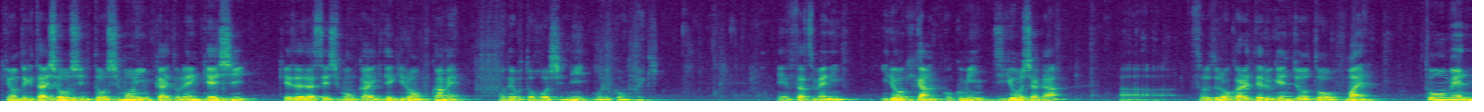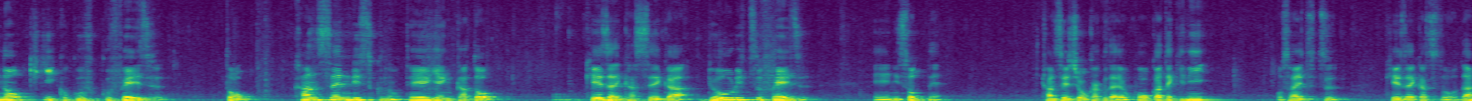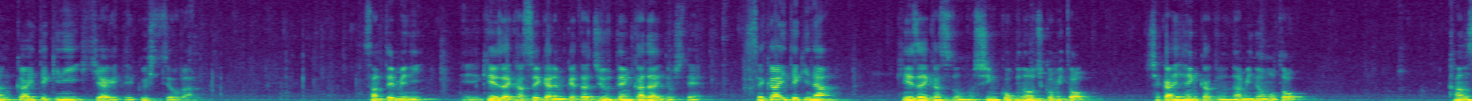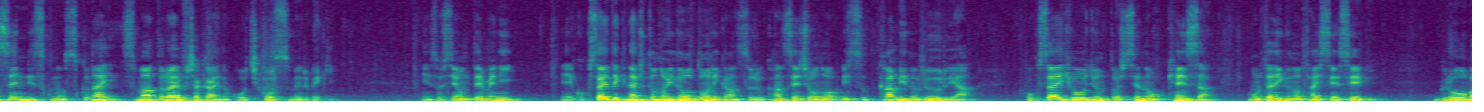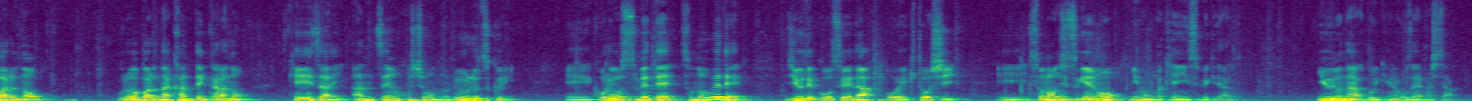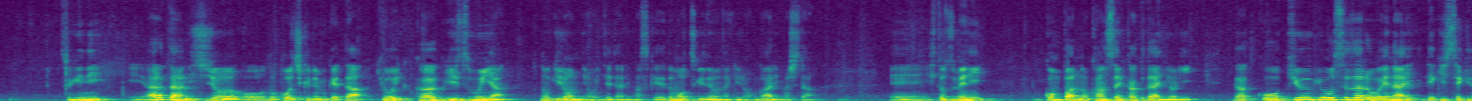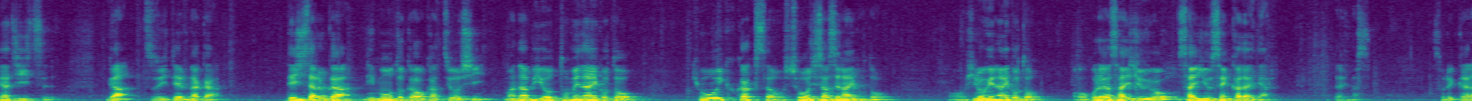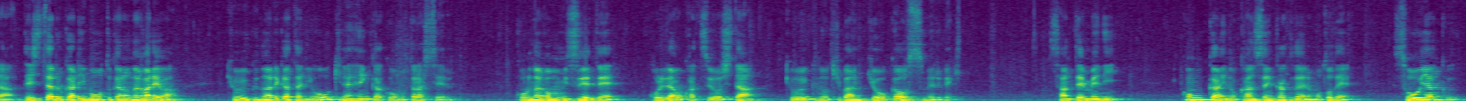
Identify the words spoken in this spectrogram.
基本的対処方針と諮問委員会と連携し、経済財政諮問会議で議論を深め、骨太方針に盛り込むべき。2つ目に、医療機関、国民、事業者が、それぞれ置かれている現状等を踏まえ、当面の危機克服フェーズと、感染リスクの低減化と、経済活性化両立フェーズに沿って、感染症拡大を効果的に抑えつつ、経済活動を段階的に引き上げていく必要がある。3点目に、経済活性化に向けた重点課題として、世界的な経済活動の深刻な落ち込みと、社会変革の波のもと、感染リスクの少ないスマートライフ社会の構築を進めるべき。そして4点目に、国際的な人の移動等に関する感染症のリスク管理のルールや、国際標準としての検査、モニタリングの体制整備、グローバルの、グローバルな観点からの経済安全保障のルール作り、えこれを進めて、その上で自由で公正な貿易投資、その実現を日本が牽引すべきであるというようなご意見がございました。次に、新たな日常の構築に向けた教育科学技術分野の議論においてでありますけれども、次のような議論がありました。えー一つ目に、今般の感染拡大により、学校を休業せざるを得ない歴史的な事実が続いている中、デジタル化、リモート化を活用し、学びを止めないこと、教育格差を生じさせないこと、広げないこと、これが最重要、最優先課題である、であります。それからデジタル化、リモート化の流れは、教育の在り方に大きな変革をもたらしている。コロナ禍も見据えて、これらを活用した教育の基盤強化を進めるべき。3点目に、今回の感染拡大の下で、創薬、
